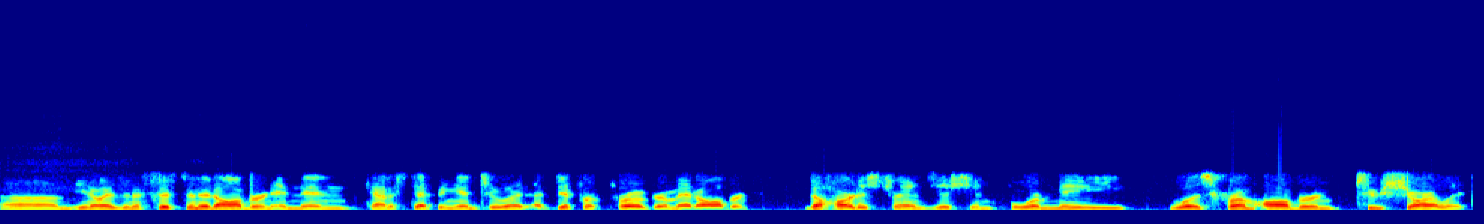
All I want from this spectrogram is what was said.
Um, you know, as an assistant at Auburn, and then kind of stepping into a, a different program at Auburn. The hardest transition for me was from Auburn to Charlotte.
